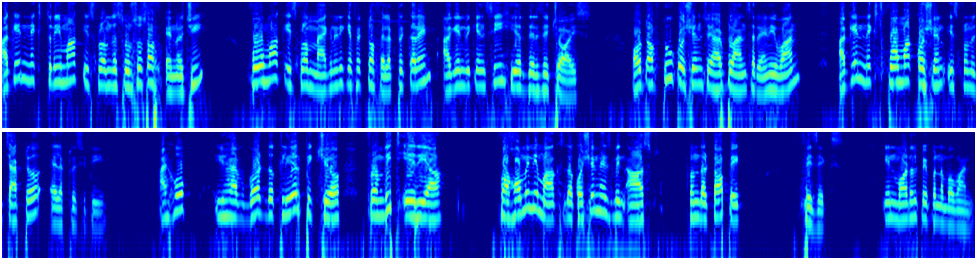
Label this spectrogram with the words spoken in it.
Again next 3 mark is from the sources of energy. 4 mark is from magnetic effect of electric current. Again we can see here there is a choice. Out of 2 questions you have to answer any one. Again next 4 mark question is from the chapter electricity. I hope you have got the clear picture from which area for how many marks the question has been asked from the topic physics in model paper number 1.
